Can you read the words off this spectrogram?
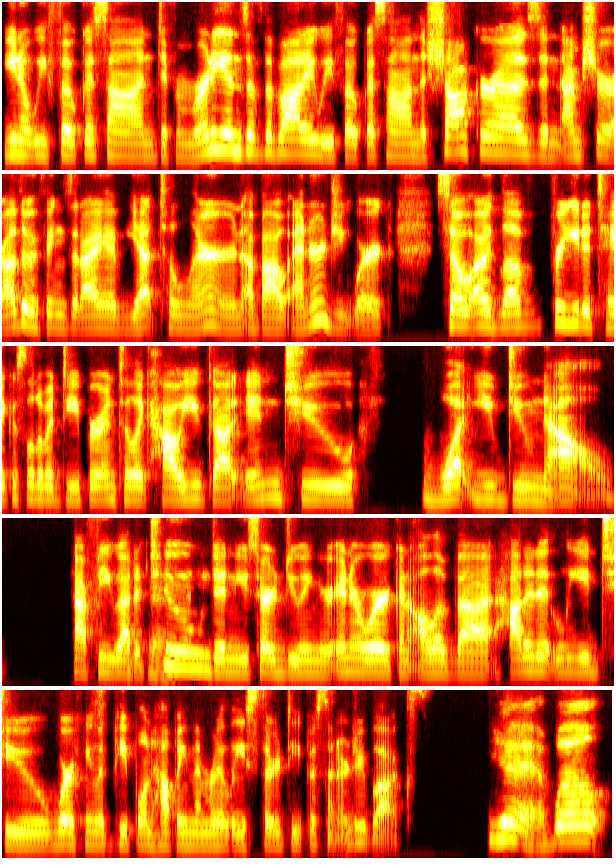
you know, we focus on different meridians of the body, we focus on the chakras, and I'm sure other things that I have yet to learn about energy work. So, I would love for you to take us a little bit deeper into like how you got into what you do now after you got Okay. attuned and you started doing your inner work and all of that how did it lead to working with people and helping them release their deepest energy blocks Yeah, well,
